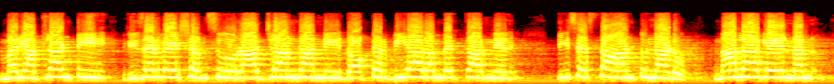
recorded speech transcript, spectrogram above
మరి అట్లాంటి రిజర్వేషన్స్ రాజ్యాంగాన్ని డాక్టర్ బిఆర్ అంబేద్కర్ తీసేస్తా అంటున్నాడు. నాలాగే నన్ను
